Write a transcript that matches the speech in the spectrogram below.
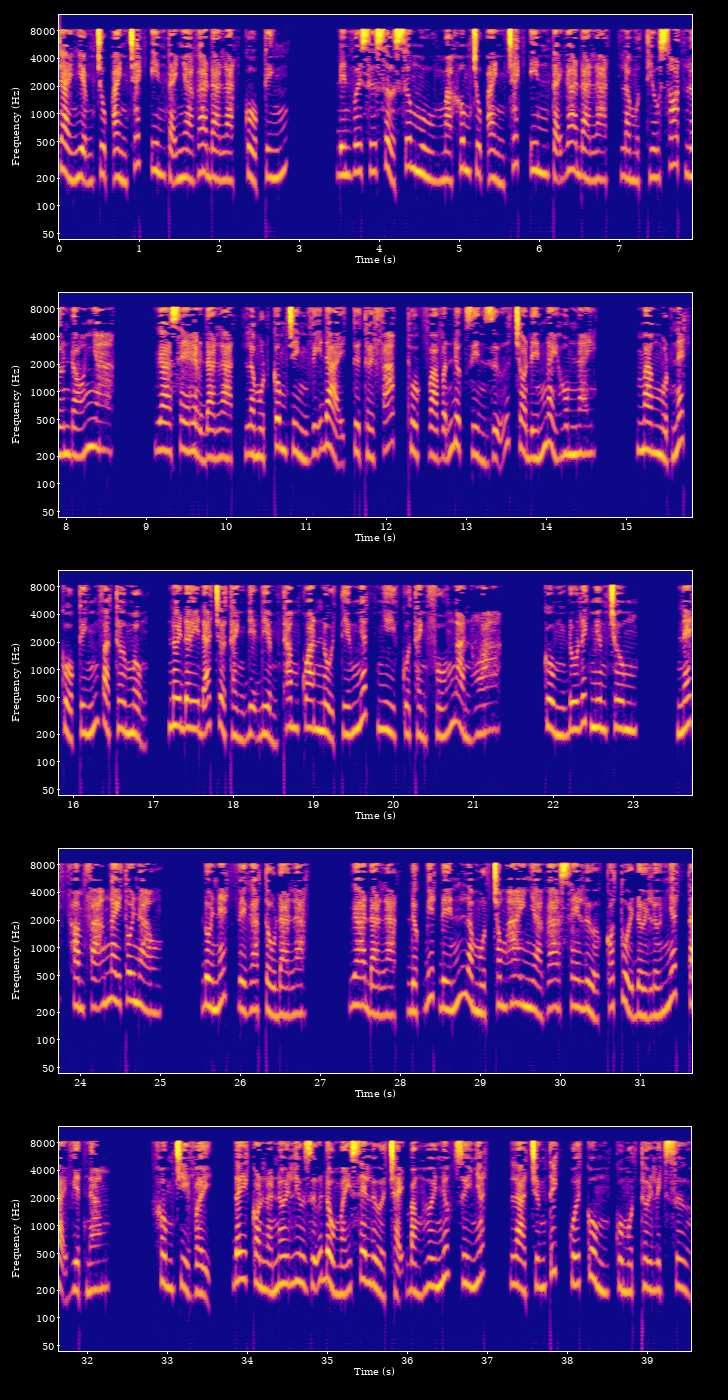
Trải nghiệm chụp ảnh check-in tại nhà ga Đà Lạt cổ kính. Đến với xứ sở sương mù mà không chụp ảnh check-in tại ga Đà Lạt là một thiếu sót lớn đó nha. Ga xe ở Đà Lạt là một công trình vĩ đại từ thời Pháp thuộc và vẫn được gìn giữ cho đến ngày hôm nay. Mang một nét cổ kính và thơ mộng, nơi đây đã trở thành địa điểm tham quan nổi tiếng nhất nhì của thành phố ngàn hoa. Cùng du lịch miêm trung, nét khám phá ngay thôi nào. Đôi nét về ga tàu Đà Lạt. Ga Đà Lạt được biết đến là một trong hai nhà ga xe lửa có tuổi đời lớn nhất tại Việt Nam. Không chỉ vậy, đây còn là nơi lưu giữ đầu máy xe lửa chạy bằng hơi nước duy nhất, là chứng tích cuối cùng của một thời lịch sử.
